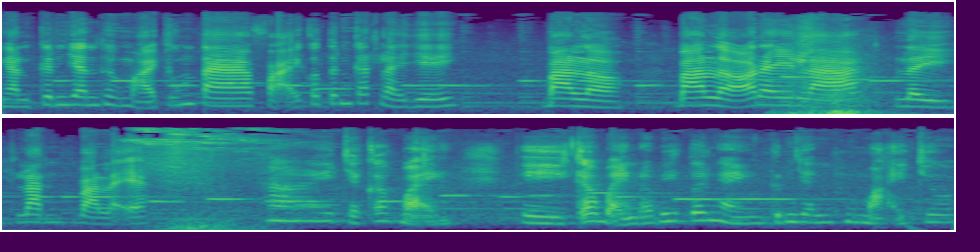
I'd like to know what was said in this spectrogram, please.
ngành kinh doanh thương mại chúng ta phải có tính cách là gì? 3L. 3L ở đây là lì, lanh và lẹ. Hi, chào các bạn. Thì các bạn đã biết tới ngành kinh doanh thương mại chưa?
